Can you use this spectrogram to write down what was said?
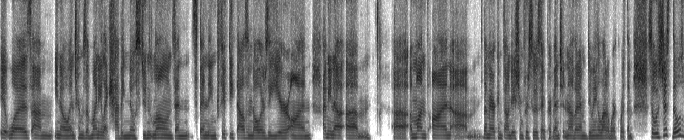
It was, um, you know, in terms of money, like having no student loans and spending fifty thousand dollars a year on. I mean, uh, um, uh, a month on um, the American Foundation for Suicide Prevention now that I'm doing a lot of work with them. So it's just those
